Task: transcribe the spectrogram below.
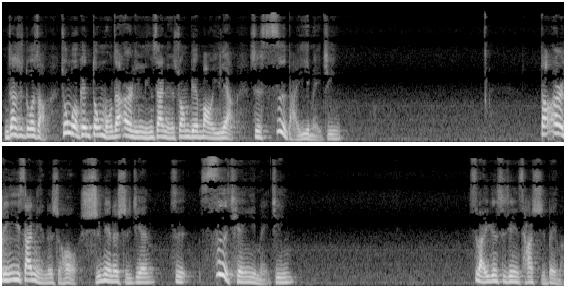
你知道是多少？中国跟东盟在二零零三年的双边贸易量。是四百亿美金，到二零一三年的时候，十年的时间是四千亿美金，四百亿跟四千亿差十倍嘛。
